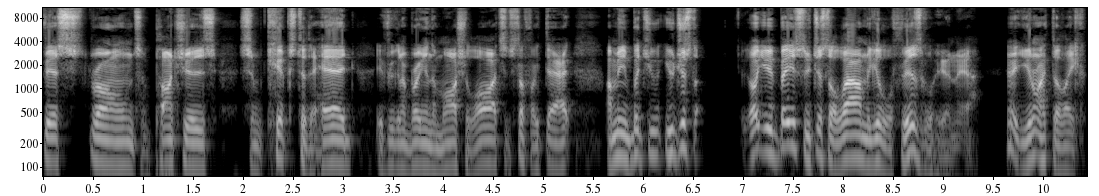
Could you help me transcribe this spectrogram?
fists thrown, some punches, some kicks to the head if you're going to bring in the martial arts and stuff like that. I mean, but you, you just, you basically just allow them to get a little physical here and there. You don't have to like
